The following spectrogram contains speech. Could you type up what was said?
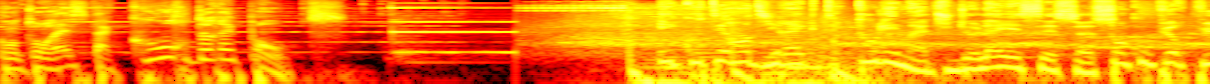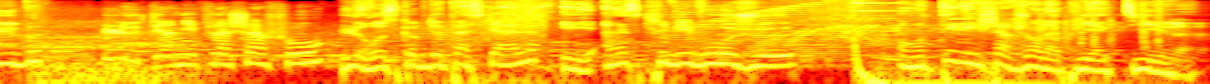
quand on reste à court de réponses. Écoutez en direct tous les matchs de l'ASSE sans coupure pub, le dernier flash info, l'horoscope de Pascal et inscrivez-vous au jeu en téléchargeant l'appli active.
